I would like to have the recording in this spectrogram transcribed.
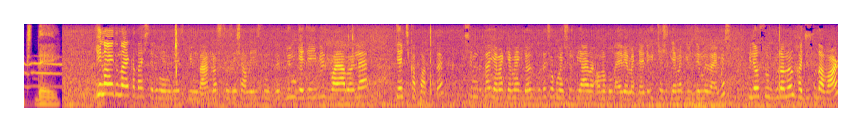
Next day. Günaydın arkadaşlarım yeni bir günden. Nasılsınız inşallah iyisinizdir. Dün geceyi biz baya böyle geç kapattık. Şimdi de yemek yemeye gidiyoruz. Burada çok meşhur bir yer var. Anadolu ev yemekleri de 3 çeşit yemek 120 liraymış. Biliyorsunuz buranın hacısı da var.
